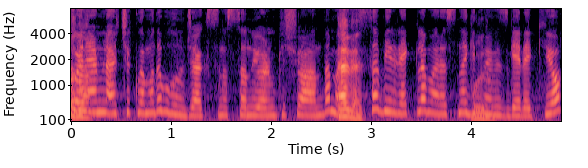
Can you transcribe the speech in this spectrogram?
şurada önemli açıklamada bulunacaksınız sanıyorum ki şu anda ama Evet. kısa bir reklam arasına gitmemiz gerekiyor.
